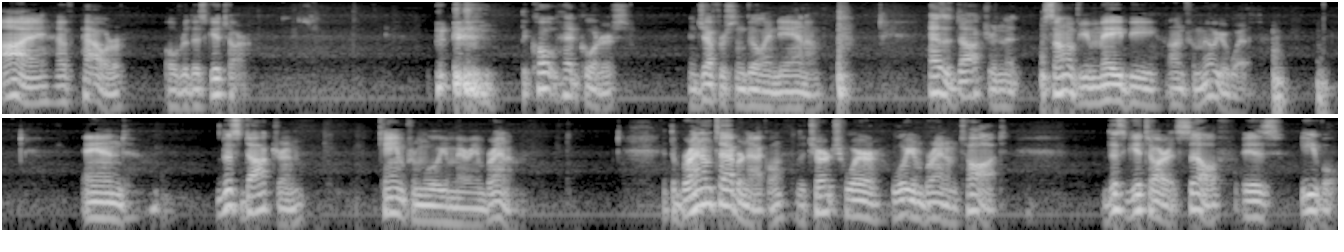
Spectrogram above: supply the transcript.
I have power over this guitar. the cult headquarters in Jeffersonville, Indiana, has a doctrine that some of you may be unfamiliar with. And this doctrine came from William Marion Branham. At the Branham Tabernacle, the church where William Branham taught, this guitar itself is evil.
